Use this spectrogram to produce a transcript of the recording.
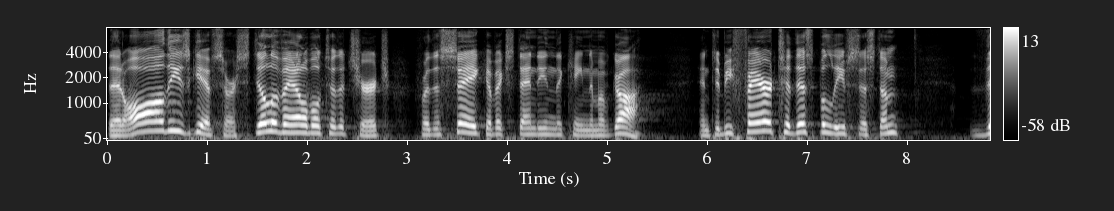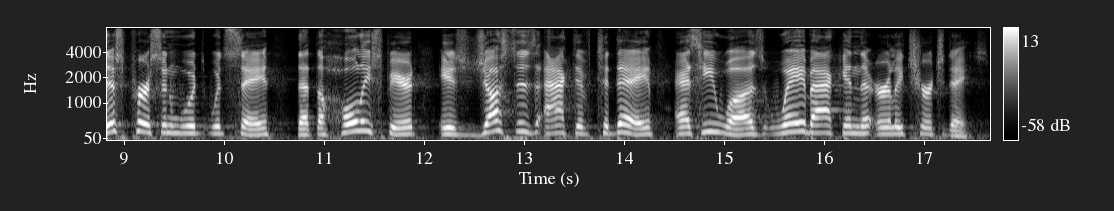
That all these gifts are still available to the church for the sake of extending the kingdom of God. And to be fair to this belief system, this person would, would say that the Holy Spirit is just as active today as he was way back in the early church days,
